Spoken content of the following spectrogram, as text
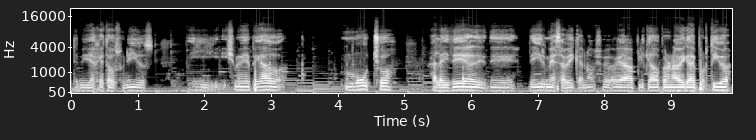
de mi viaje a Estados Unidos y yo me había pegado mucho a la idea de, irme a esa beca, ¿no? Yo había aplicado para una beca deportiva,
